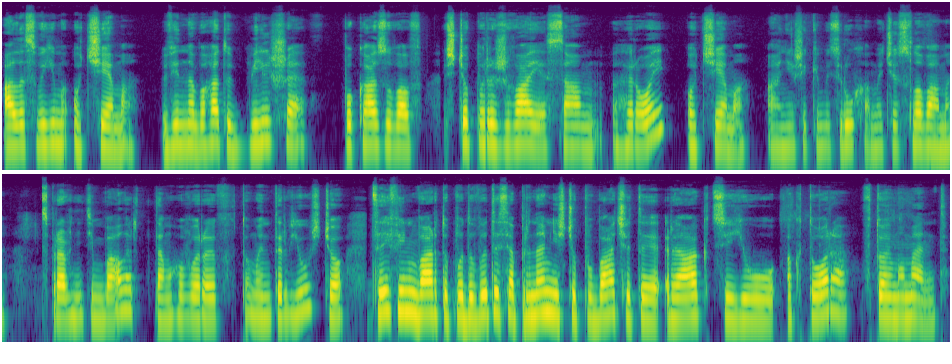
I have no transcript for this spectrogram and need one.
але своїми очима. Він набагато більше показував, що переживає сам герой очима, аніж якимись рухами чи словами. Справжній Тім Балард там говорив в тому інтерв'ю, що цей фільм варто подивитися, принаймні, щоб побачити реакцію актора в той момент,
